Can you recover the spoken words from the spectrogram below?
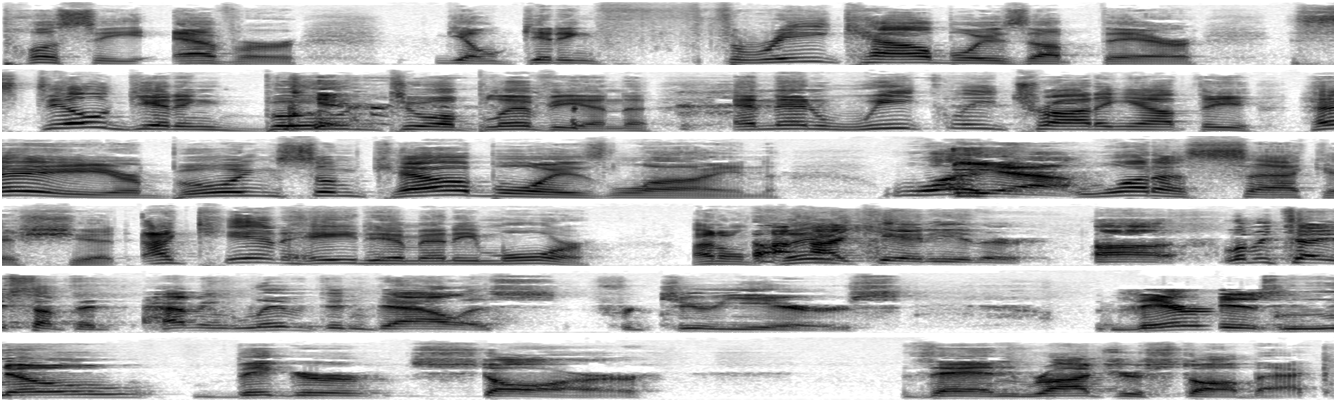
pussy ever. You know, getting three Cowboys up there, still getting booed to oblivion, and then weekly trotting out the "Hey, you're booing some Cowboys" line. What? Yeah. What a sack of shit. I can't hate him anymore. I don't think. I, I can't either. Uh, let me tell you something. Having lived in Dallas for two years, there is no bigger star than Roger Staubach.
